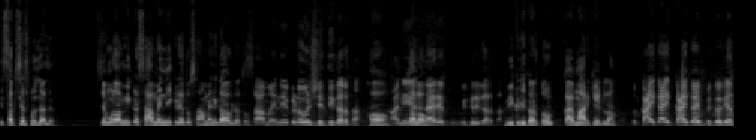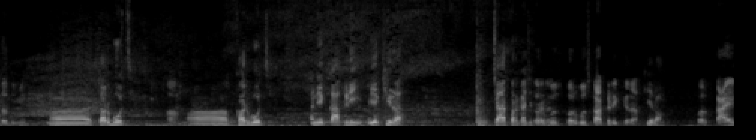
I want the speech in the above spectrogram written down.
ते सक्सेसफुल झालं. त्याच्यामुळे आम्ही इकडे सहा महिने इकडे येतो सहा महिने गावात जातो. सहा महिने इकडे येऊन शेती करता. हो आणि तलाव. डायरेक्ट विक्री करता. विक्री करतो काय मार्केटला तर काय काय काय काय पिकं घेता तुम्ही? अं, टरबूज हा. अं, खरबूज आणि एक काकडी एक खिरा. चार प्रकारचे प्रकार. खरबूज खरबूज काकडी किरा खिरा. बर काय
